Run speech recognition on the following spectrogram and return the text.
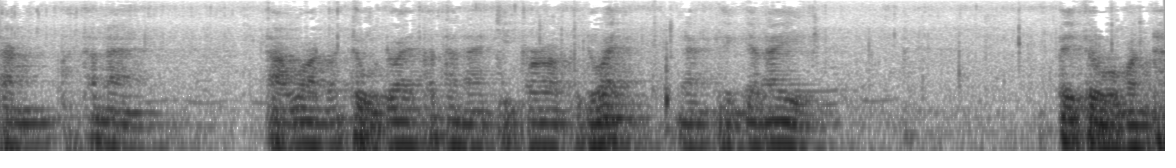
ทั้งพัฒนาถาวรวัตถุด้วยพัฒนาจิตของเราไปด้วยนะถึงจะได้ ไปสู่หนท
